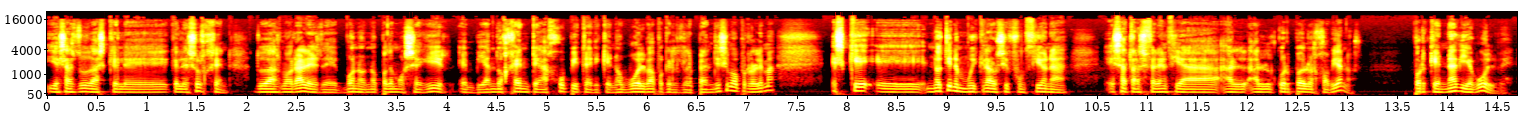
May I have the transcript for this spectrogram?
y esas dudas que le, que le surgen, dudas morales de, bueno, no podemos seguir enviando gente a Júpiter y que no vuelva, porque el grandísimo problema es que eh, no tienen muy claro si funciona esa transferencia al, al cuerpo de los jovianos, porque nadie vuelve.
